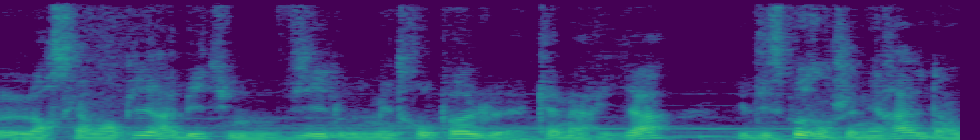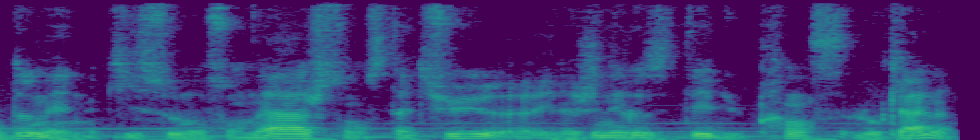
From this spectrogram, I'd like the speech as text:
Lorsqu'un vampire habite une ville ou une métropole de la Camarilla, il dispose en général d'un domaine qui, selon son âge, son statut euh, et la générosité du prince local,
